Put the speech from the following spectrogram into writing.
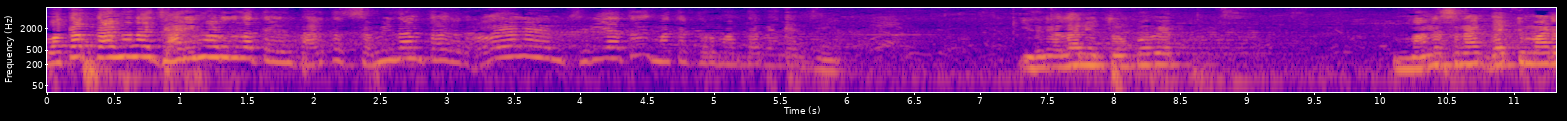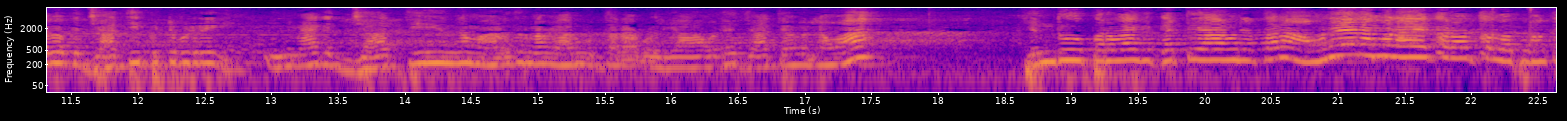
ವಕಪ್ ಕಾನೂನ ಜಾರಿ ಮಾಡುದಿಲ್ಲ ಹೇಳಿ. ಭಾರತ ಸಂವಿಧಾನ ತಳೆದ್ರು ಏನ ಸಿರಿಯಾತ ಮಾತಾಡ್ತಾರೆ ಮಮತಾ ಬ್ಯಾನರ್ಜಿ. ಇದನ್ನೆಲ್ಲ ನೀವು ತಿಳ್ಕೋಬೇಕು. ಮನಸ್ಸನ್ನ ಗಟ್ಟಿ ಮಾಡ್ಬೇಕು, ಜಾತಿ ಬಿಟ್ಟು ಬಿಡ್ರಿ. ಇನ್ ಮ್ಯಾಗ ಜಾತಿಯನ್ನ ಮಾಡಿದ್ರೆ ನಾವು ಯಾರು ಉದ್ಧಾರ ಆಗೋದಿಲ್ಲ. ಯಾವುದೇ ಜಾತಿ ನಾವ ಹಿಂದೂ ಪರವಾಗಿ ಗಟ್ಟಿ ಅವನಿರ್ತಾನ ಅವನೇ ನಮ್ಮ ನಾಯಕರು ಅಂತ ಒಪ್ಪುವಂತ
